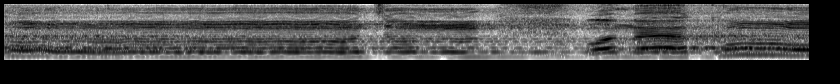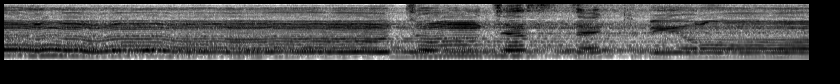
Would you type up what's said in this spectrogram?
كنتم وما كنتم تستكبرون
